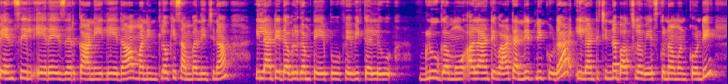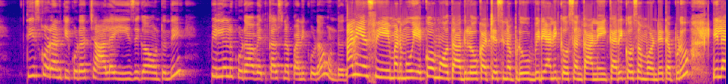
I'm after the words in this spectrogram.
పెన్సిల్ ఎరేజర్ కానీ లేదా మన ఇంట్లోకి సంబంధించిన ఇలాంటి double gum tape Fevicol glue gum అలాంటి వాటన్నిటిని కూడా ఇలాంటి చిన్న బాక్స్లో వేసుకున్నాం అనుకోండి తీసుకోవడానికి కూడా చాలా ఈజీగా ఉంటుంది. పిల్లలు కూడా వెతకాల్సిన పని కూడా ఉండదు. ఆనియన్స్ని మనము ఎక్కువ మోతాదులో కట్ చేసినప్పుడు బిర్యానీ కోసం కానీ కర్రీ కోసం వండేటప్పుడు ఇలా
